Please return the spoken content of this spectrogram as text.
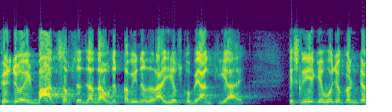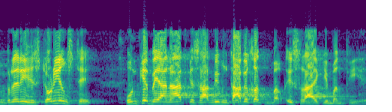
پھر جو ایک بات سب سے زیادہ انہیں قوی نظر آئی ہے، اس کو بیان کیا ہے۔ اس لیے کہ وہ جو کنٹمپریری ہسٹورینز تھے، ان کے بیانات کے ساتھ بھی مطابقت اس رائے کی بنتی ہے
